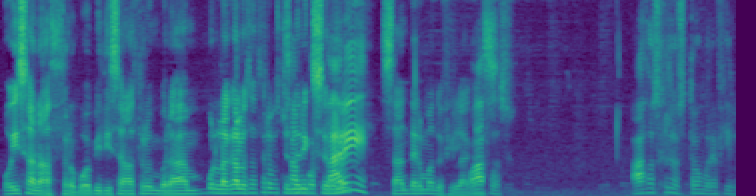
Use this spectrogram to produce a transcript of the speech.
όχι σαν άνθρωπο, επειδή σαν άνθρωπο μπορεί να είναι πολύ καλός άνθρωπος και Σαν δεν ξέρουμε, πορτάρι; σαν τερματοφυλάκας. Ο Άθος. Άθος Χρυσοστόμου ρε φίλε.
